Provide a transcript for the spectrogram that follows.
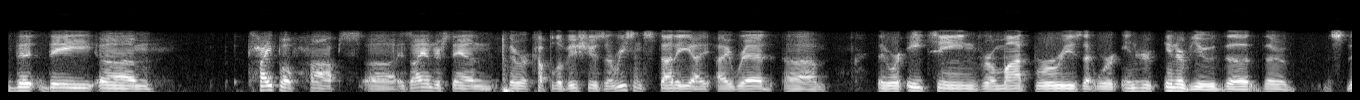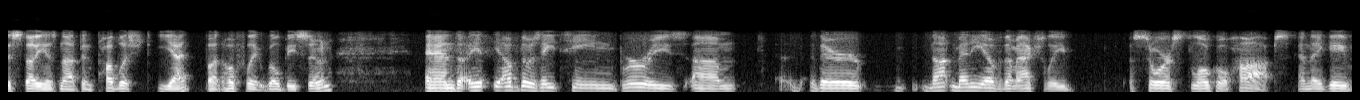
the the um, type of hops, uh, as I understand, there were a couple of issues. A recent study I, I read, um, there were 18 Vermont breweries that were inter- interviewed. The the this study has not been published yet, but hopefully it will be soon. And uh, of those 18 breweries, um, there not many of them actually sourced local hops, and they gave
